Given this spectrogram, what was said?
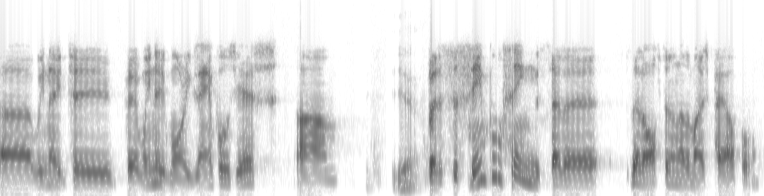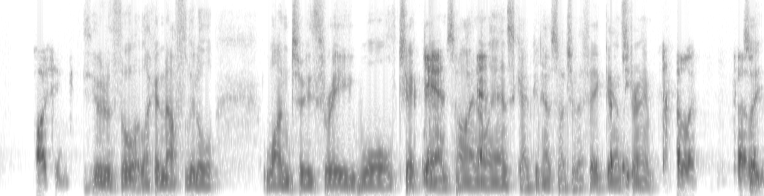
Uh, we need to uh, we need more examples. Yes, um, Yeah. but it's the simple things that are that often are the most powerful. I think. You would have thought like enough little one, two, three wall check Yeah. downs high in a landscape can have such an effect downstream. Totally. totally. So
